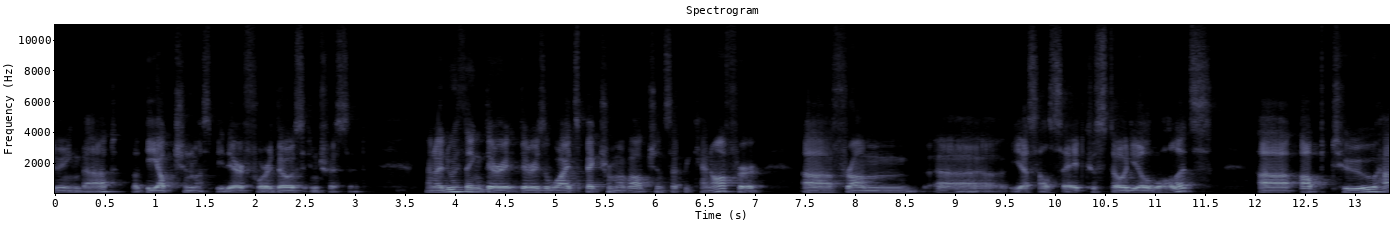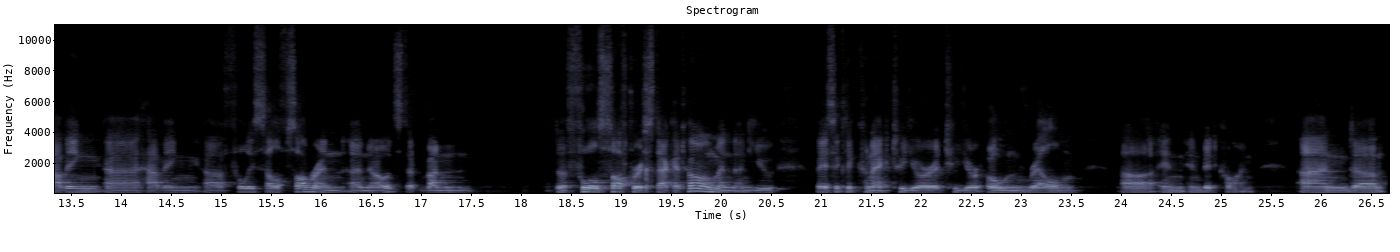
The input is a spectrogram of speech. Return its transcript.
doing that, but the option must be there for those interested. And I do think there there is a wide spectrum of options that we can offer uh, from uh, yes, I'll say it, custodial wallets uh, up to having uh, having uh, fully self-sovereign nodes that run the full software stack at home, and and you basically connect to your to your own realm in in Bitcoin, and um,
